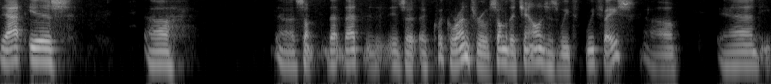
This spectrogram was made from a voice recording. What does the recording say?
that is uh, some, that, that is a, a quick run through of some of the challenges we, we face. uh, And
